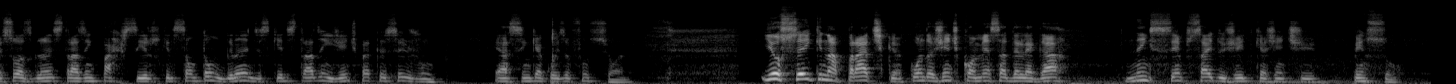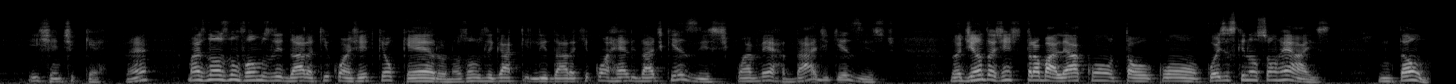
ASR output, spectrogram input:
Pessoas grandes trazem parceiros, porque eles são tão grandes que eles trazem gente para crescer junto. É assim que a coisa funciona. E eu sei que na prática, quando a gente começa a delegar, nem sempre sai do jeito que a gente pensou. E gente quer, né? Mas nós não vamos lidar aqui com a jeito que eu quero, nós vamos ligar, lidar aqui com a realidade que existe, com a verdade que existe. Não adianta a gente trabalhar com, tal, com coisas que não são reais. Então,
